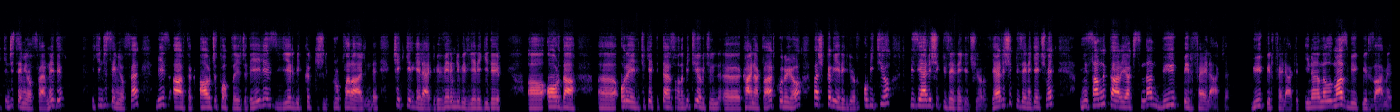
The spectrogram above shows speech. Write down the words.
ikinci semiyosfer nedir? İkinci semiyosfer biz artık avcı toplayıcı değiliz. 20-40 kişilik gruplar halinde çekirgeler gibi verimli bir yere gidip orada orayı tükettikten sonra bitiyor bütün kaynaklar, kuruyor. Başka bir yere gidiyoruz. O bitiyor. Biz yerleşik düzene geçiyoruz. Yerleşik düzene geçmek insanlık tarihi açısından büyük bir felaket. Büyük bir felaket. İnanılmaz büyük bir zahmet.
